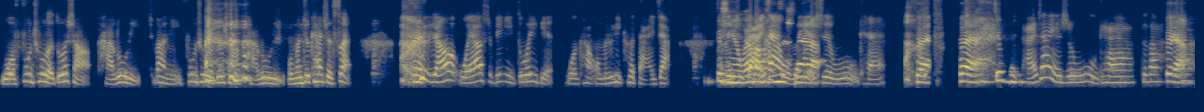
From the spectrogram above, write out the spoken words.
我付出了多少卡路里，是吧？你付出了多少卡路里，我们就开始算。然后我要是比你多一点，我靠，我们立刻打一架。不行，我要架，我们也是五五开。对对，就 打一架也是五五开啊，对吧？对呀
